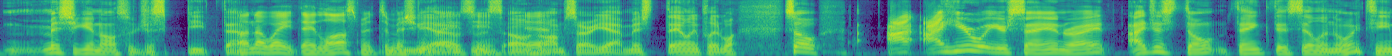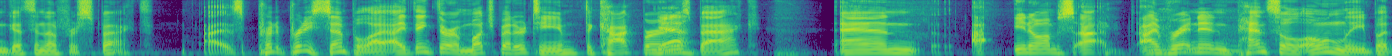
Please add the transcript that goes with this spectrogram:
Michigan also just beat them. Oh no, wait, they lost to Michigan yeah, by I was 18. gonna oh Yeah. no, I'm sorry. Yeah, Mich- they only played one. So I, I hear what you're saying, right? I just don't think this Illinois team gets enough respect. Uh, It's pretty pretty simple. I, I think they're a much better team. The Cockburn Yeah. is back, and I, you know I'm s- I, I've written it in pencil only, but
